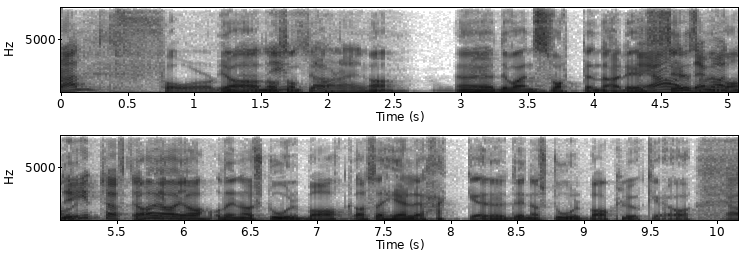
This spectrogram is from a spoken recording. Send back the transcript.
Radford Ja, noe sånt, ja. ja. Eh, Det var en svart den der. Det Ja, ser ut som en var vanlig drittøft, den Ja, ja, ja. Og den har stor bak, altså hele hekket, den har stor bakluke. Og, Ja,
